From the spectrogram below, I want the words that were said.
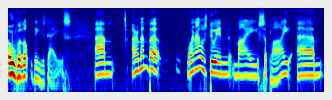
overlook these days. Um, I remember when I was doing my supply um,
